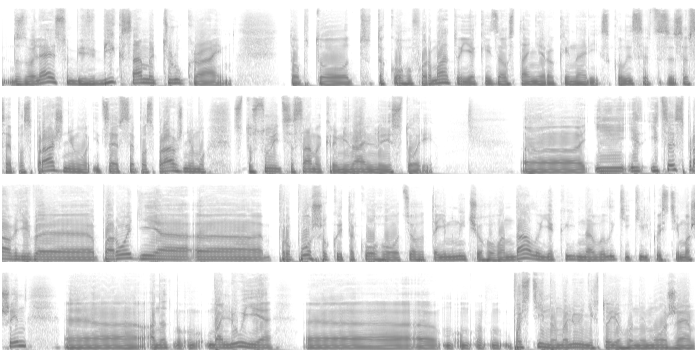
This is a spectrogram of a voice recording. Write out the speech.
дозволяє собі в бік саме true crime. Тобто от такого формату, який за останні роки наріс, коли це, це, це все по-справжньому, і це все по-справжньому стосується саме кримінальної історії. Е, І і, це справді е, пародія е, про пошуки такого цього таємничого вандалу, який на великій кількості машин е, малює, е, е, постійно малює, ніхто його не може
